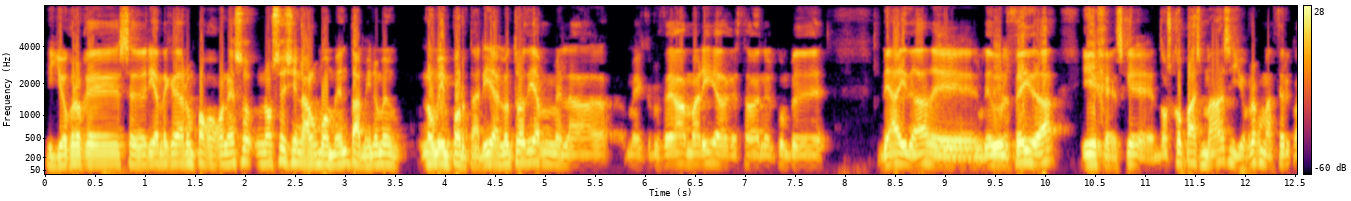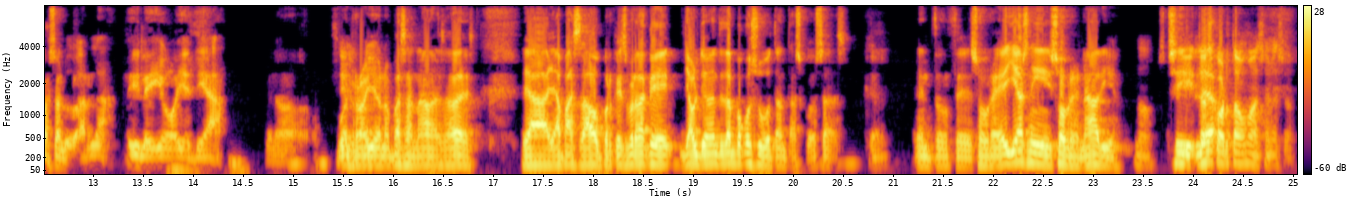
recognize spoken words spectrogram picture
y yo creo que se deberían de quedar un poco con eso. No sé si en algún momento a mí no me, no me importaría. El otro día me, la, me crucé a María, que estaba en el cumple de, de Aida, de, Sí, de Dulceida. Y dije, es que dos copas más y yo creo que me acerco a saludarla. Y le digo, oye, tía, pero buen Sí, rollo, no pasa nada, ¿sabes? Ya, ya ha pasado, porque es verdad que ya últimamente tampoco subo tantas cosas. Ok. Entonces, sobre ellas ni sobre nadie. No. Sí, ¿Y te le- has cortado más en eso?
